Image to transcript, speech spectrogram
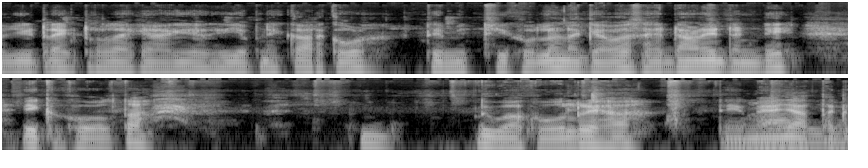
ਲਓ ਜੀ ਟਰੈਕਟਰ ਲੈ ਕੇ ਆ ਗਏ ਅਸੀਂ ਆਪਣੇ ਘਰ ਕੋਲ ਤੇ ਮਿੱਠੀ ਖੋਲਣ ਲੱਗਿਆ ਵਾ ਸਾਈਡਾਂ ਵਾਲੇ ਡੰਡੇ ਇੱਕ ਖੋਲਤਾ ਦੂਆ ਖੋਲ ਰਿਹਾ ਤੇ ਮੈਂ ਜਦ ਤੱਕ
